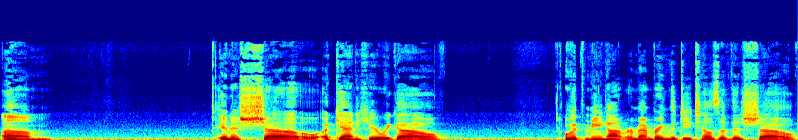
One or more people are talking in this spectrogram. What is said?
Um, in a show, again, here we go, with me not remembering the details of this show.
